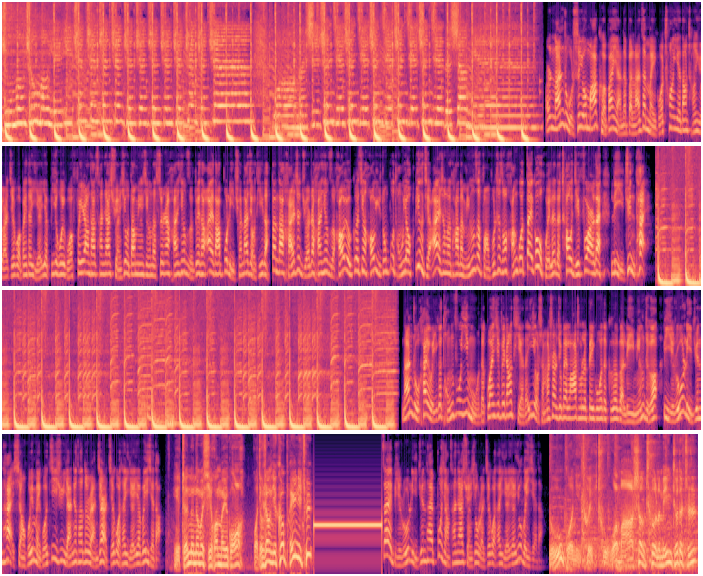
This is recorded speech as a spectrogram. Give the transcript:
逐梦逐梦演艺圈圈圈圈圈圈圈圈圈圈圈圈，我们是纯洁纯洁纯洁纯洁纯洁的少年。而男主是由马可扮演的，本来在美国创业当程序员，结果被他爷爷逼回国，非让他参加选秀当明星的。虽然韩星子对他爱答不理、拳打脚踢的，但他还是觉着韩星子好有个性、好与众不同哟，并且爱上了他的名字仿佛是从韩国代购回来的超级富二代李俊泰。男主还有一个同父异母的关系非常铁的，一有什么事儿就被拉出来背锅的哥哥李明哲。比如李俊泰想回美国继续研究他的软件，结果他爷爷威胁他：“你真的那么喜欢美国，我就让你哥陪你去。”再比如李俊泰不想参加选秀了，结果他爷爷又威胁他：“如果你退出，我马上撤了明哲的职。”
